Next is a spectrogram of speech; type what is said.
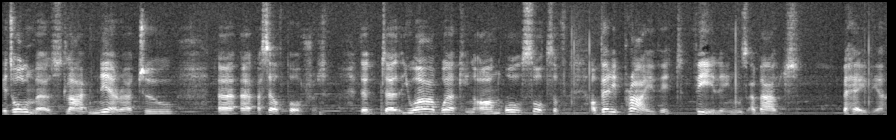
it's almost like nearer to uh, a, a self-portrait. That uh, you are working on all sorts of, of very private feelings about behaviour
